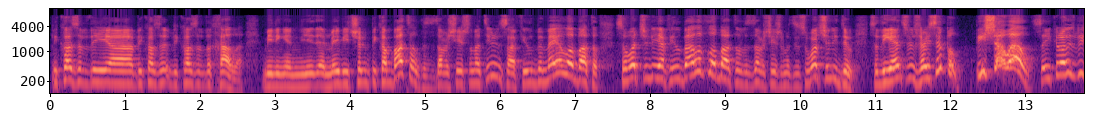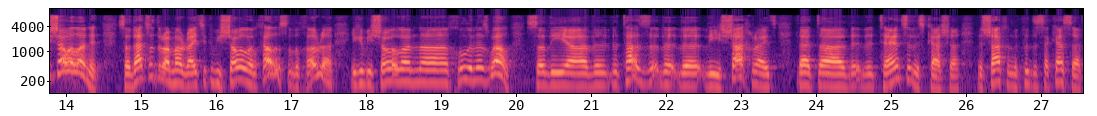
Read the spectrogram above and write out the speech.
because of the uh, because of because of the challah? Meaning, and, and maybe it shouldn't become batal because it's davar sheish material. So I feel b'meil batal. So what should he? I feel batal. So what should he do? So the answer is very simple: be shawel. So you could always be shawel on it. So that's what the Rama writes. You could be shawel on chalas the chara. You could be shawel on uh, chulin as well. So the uh, the the taz the the the shach writes that uh, the, the, to answer this kasha, the shach and the kudas hakesef,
